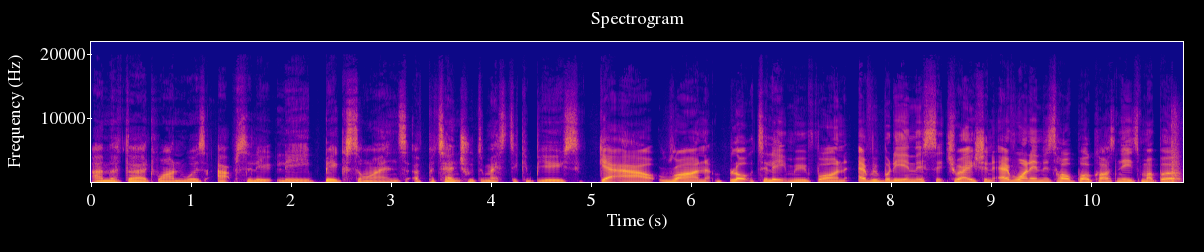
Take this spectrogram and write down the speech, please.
And the third one was absolutely big signs of potential domestic abuse. Get out, run, block, delete, move on. Everybody in this situation, everyone in this whole podcast needs my book,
